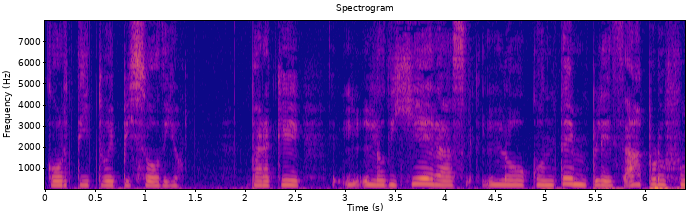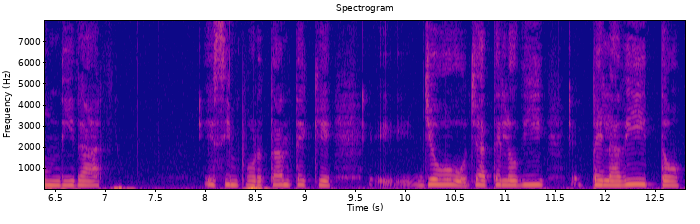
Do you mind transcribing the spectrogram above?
cortito episodio para que lo digieras, lo contemples a profundidad. Es importante que eh, yo ya te lo di peladito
